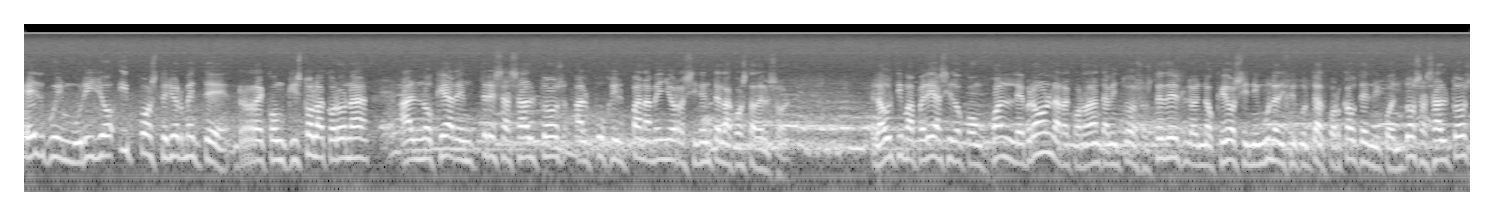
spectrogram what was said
Edwin Murillo y posteriormente reconquistó la corona al noquear en tres asaltos al púgil panameño residente en la Costa del Sol. La última pelea ha sido con Juan Lebrón, la recordarán también todos ustedes, lo noqueó sin ninguna dificultad por caut técnico en dos asaltos,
